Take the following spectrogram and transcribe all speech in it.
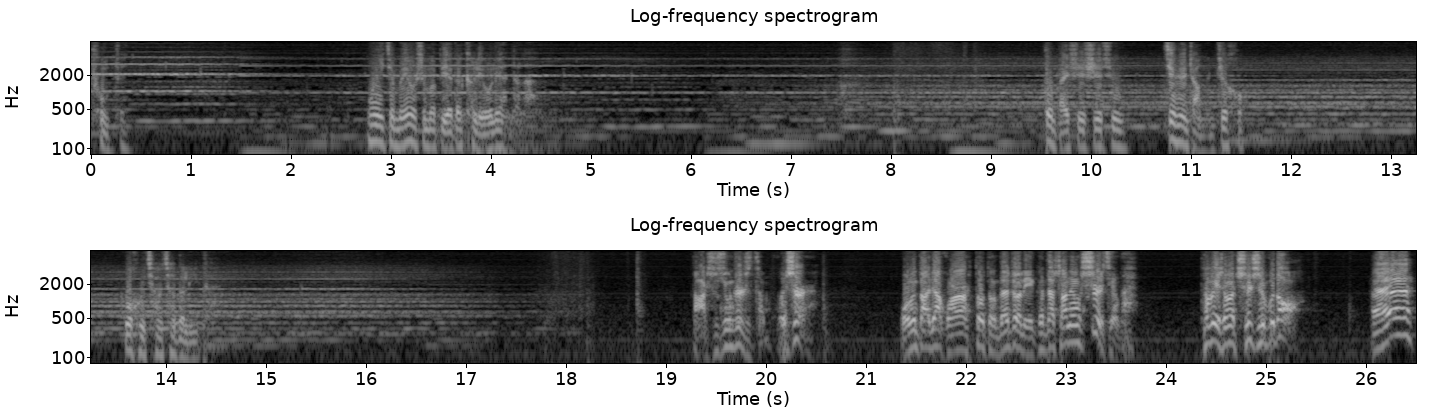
崇祯，我已经没有什么别的可留恋的了。等白石师兄接任掌门之后，我会悄悄的离开。大师兄，这是怎么回事啊？我们大家伙都等在这里跟他商量事情呢，他为什么迟迟不到啊？哎，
